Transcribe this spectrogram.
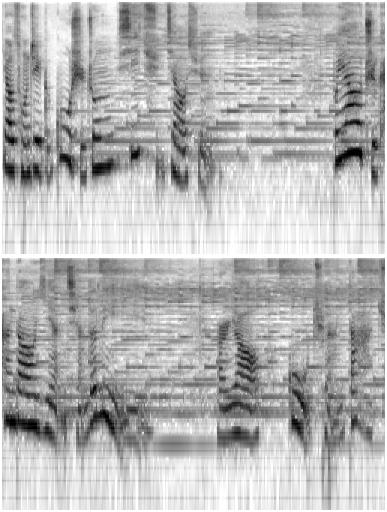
要从这个故事中吸取教训，不要只看到眼前的利益，而要顾全大局。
